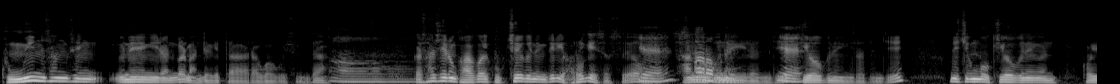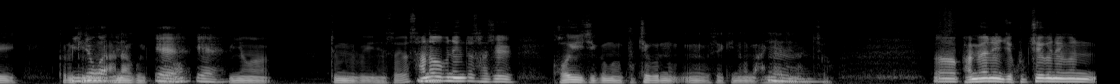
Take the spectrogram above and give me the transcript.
국민상생은행이라는 걸 만들겠다라고 하고 있습니다. 어, 그러니까 사실은 과거에 국책은행들이 여러 개 있었어요. 예, 산업은행이라든지 산업은행. 예. 기업은행이라든지. 근데 지금 뭐 기업은행은 거의 그런 기능을 안 하고 있고요. 예. 예. 민영화 등으로 인해서요. 산업은행도 사실 거의 지금은 국책은행으로서의 기능을 많이 하진 음. 않죠. 어, 반면에 이제 국책은행은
